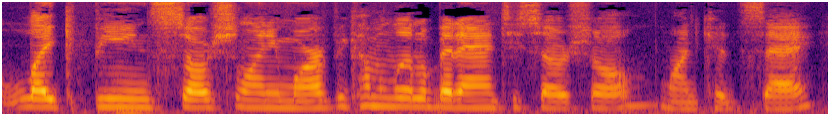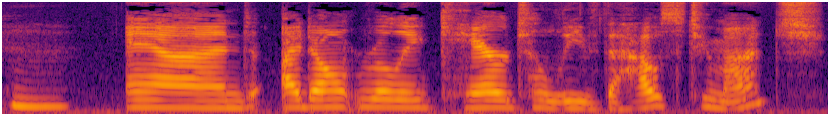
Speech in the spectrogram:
like being social anymore. I've become a little bit antisocial, one could say. Mm. And I don't really care to leave the house too much.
